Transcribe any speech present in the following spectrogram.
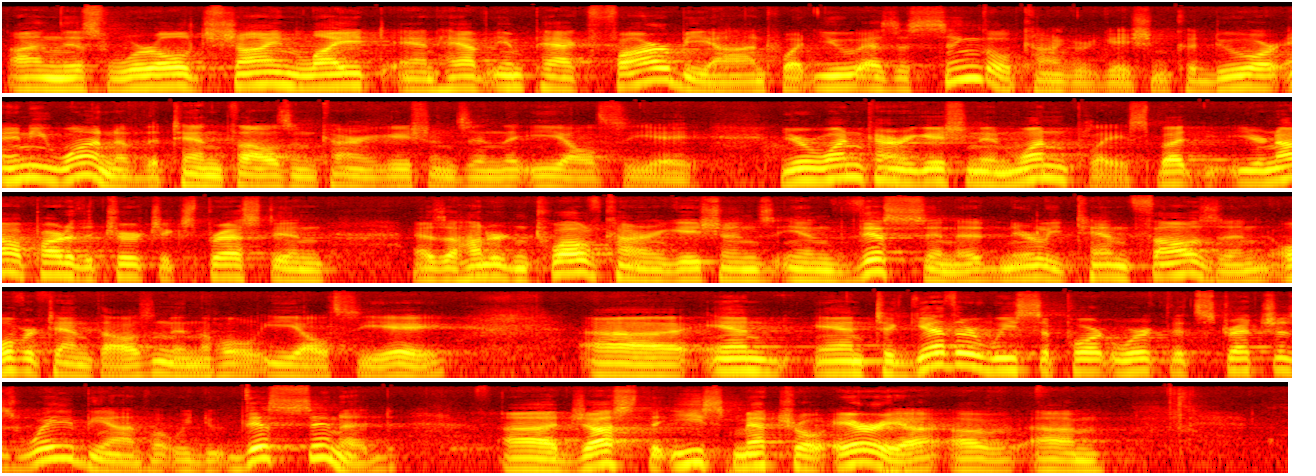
on this world, shine light, and have impact far beyond what you as a single congregation could do, or any one of the 10,000 congregations in the ELCA. You're one congregation in one place, but you're now a part of the church expressed in as 112 congregations in this synod, nearly 10,000, over 10,000 in the whole ELCA. Uh, and, and together we support work that stretches way beyond what we do. This synod, uh, just the East Metro area of, um,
